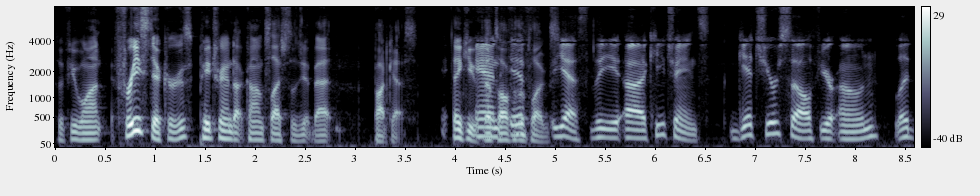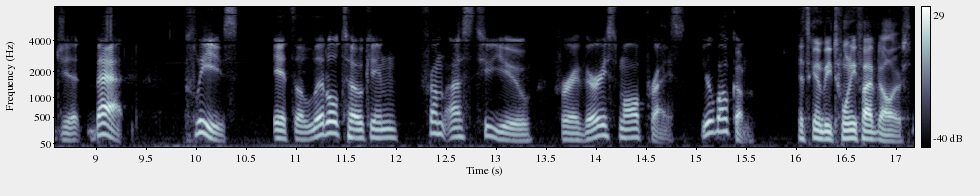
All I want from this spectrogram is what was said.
So if you want free stickers, patreon.com slash legitbat podcast. Thank you. That's all for the plugs. Yes, the uh, keychains. Get yourself your own legit bat. Please. It's a little token from us to you for a very small price. You're welcome. It's going to be $25.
